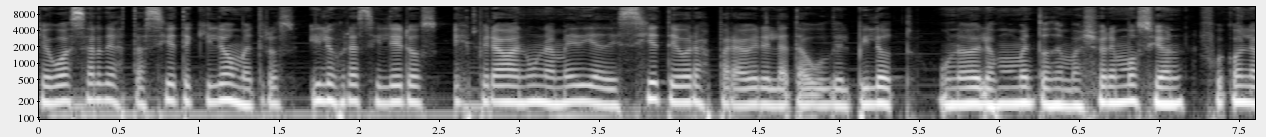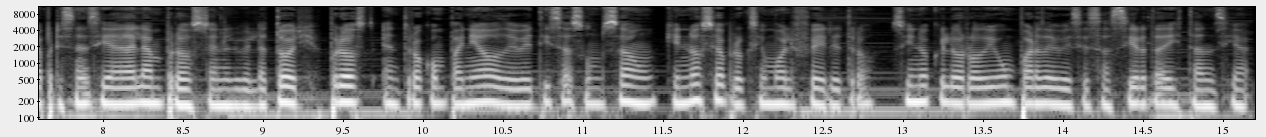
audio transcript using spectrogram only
llegó a ser de hasta 7 kilómetros y los brasileros esperaban una media de 7 horas para ver el ataúd del piloto. Uno de los momentos de mayor emoción fue con la presencia de Alan Prost en el velatorio. Prost entró acompañado de Betis Assumpção, que no se aproximó al féretro, sino que lo rodeó un par de veces a cierta distancia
